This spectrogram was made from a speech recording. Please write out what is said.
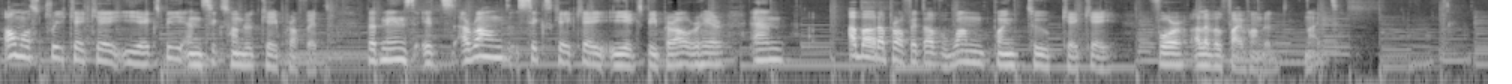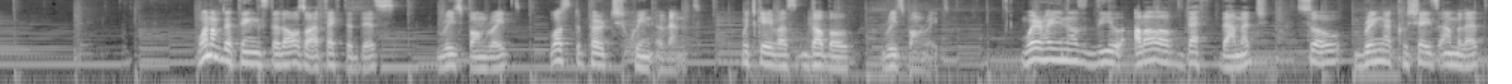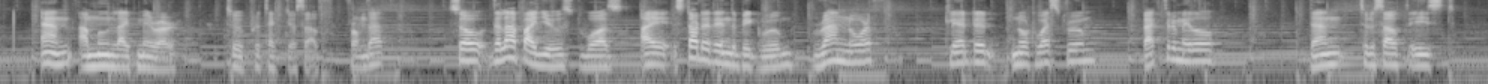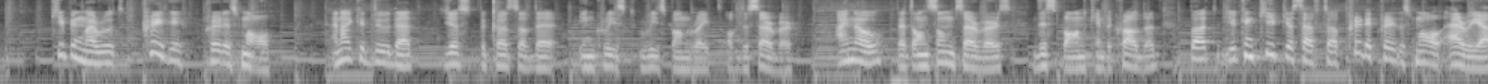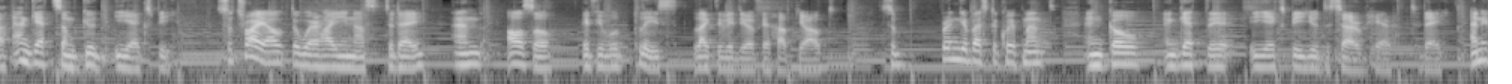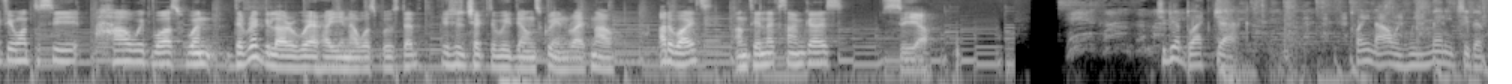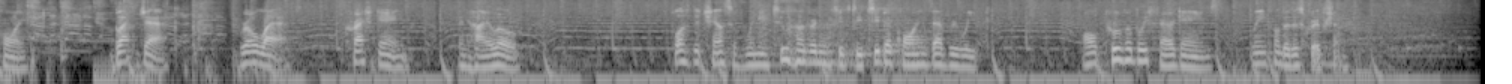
almost 3kk EXP and 600k profit. That means it's around 6kk EXP per hour here and about a profit of 1.2kk for a level 500 knight. One of the things that also affected this respawn rate was the Percht Queen event, which gave us double respawn rate. Werehyaenas deal a lot of death damage, so bring a Koshei's amulet and a moonlight mirror to protect yourself from that. So the lap I used was I started in the big room, ran north, cleared the northwest room, back to the middle, then to the southeast, keeping my route pretty, pretty small. And I could do that just because of the increased respawn rate of the server. I know that on some servers this spawn can be crowded, but you can keep yourself to a pretty pretty small area and get some good EXP. So try out the Werehyaenas today and also if you would please like the video if it helped you out. So bring your best equipment and go and get the EXP you deserve here today. And if you want to see how it was when the regular Werehyaena was boosted, you should check the video on screen right now. Otherwise, until next time guys, see ya. Tibia Blackjack. Play now and win many Tibia coins. Blackjack, Roulette, Crash Game, and High-Low. Plus the chance of winning 250 Tibia coins every week. All provably fair games. Link on the description.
